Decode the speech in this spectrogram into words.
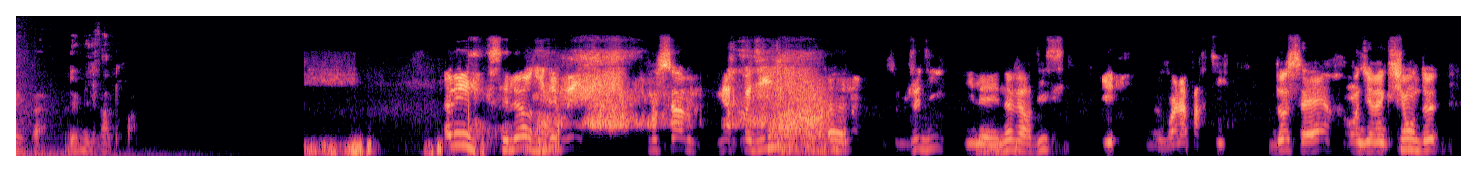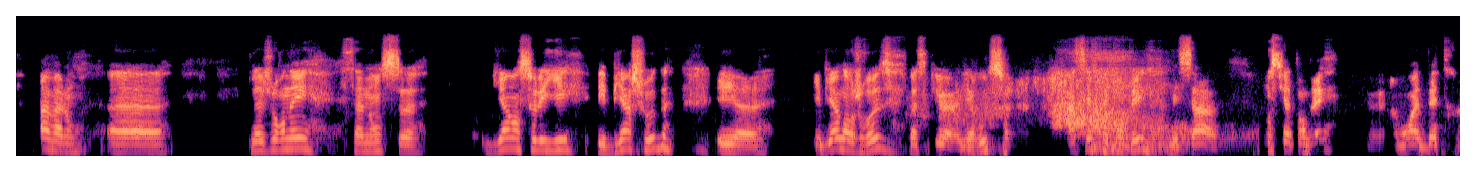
Agrippa 2023. Allez, c'est l'heure du débrief. Nous sommes mercredi, euh, nous sommes jeudi, il est 9h10 et voilà parti d'Auxerre en direction de Avalon. Euh, la journée s'annonce euh, bien ensoleillée et bien chaude et, et bien dangereuse parce que les routes sont assez fréquentées, mais ça, on s'y attendait, à moins d'être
